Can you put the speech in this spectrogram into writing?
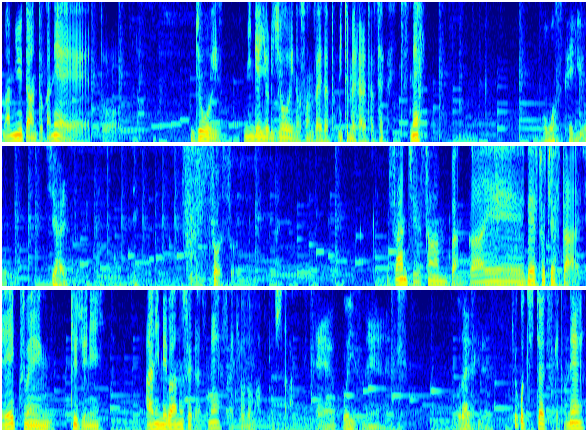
まあ、ミュータンとかね、えーっと、上位、人間より上位の存在だと認められた世界ですね。ホモスペリオールが支配する世界ですね。そうです、そうです。33番が、えー、ベストチェスター、えー X-Men 92アニメ版の世界ですね。先ほども発表した。ですね。これいいですね。お大好きです。結構ちっちゃいですけどね、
